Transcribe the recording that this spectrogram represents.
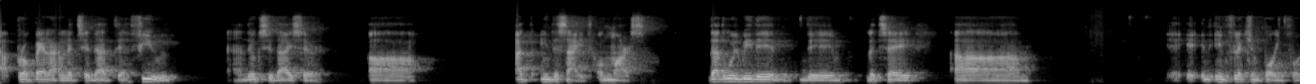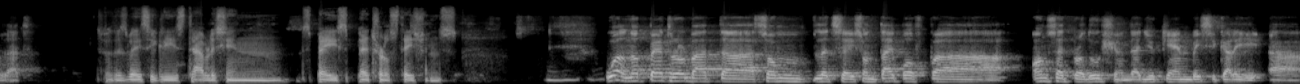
uh, propellant, let's say that uh, fuel and the oxidizer uh, at, in the site on Mars. That will be the the let's say um, inflection point for that. So this basically establishing space petrol stations. Well, not petrol, but uh, some, let's say, some type of uh, on-site production that you can basically uh,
